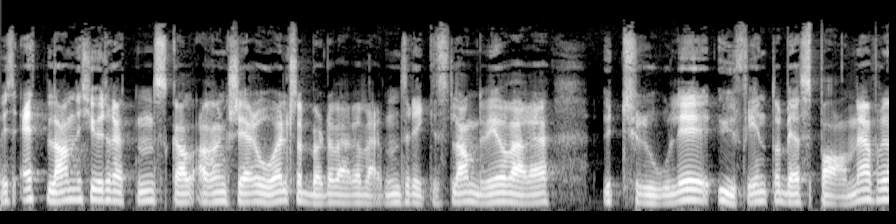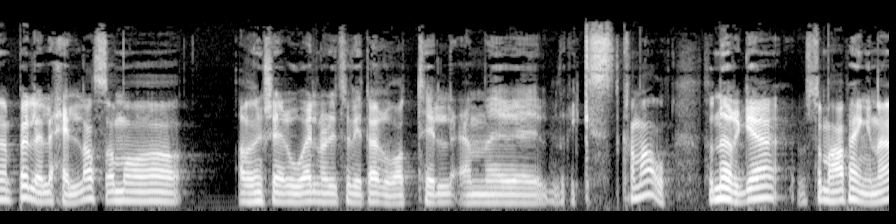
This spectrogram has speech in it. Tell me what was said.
Hvis ett land i 2013 skal arrangere OL, så bør det være verdens rikeste land. Det vil jo være utrolig ufint å be Spania for eksempel, eller Hellas om å arrangere OL når de så vidt har råd til en eh, rikskanal. Så Norge, som har pengene,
